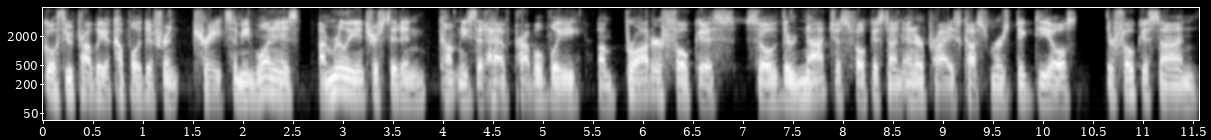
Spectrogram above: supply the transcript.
go through probably a couple of different traits. I mean, one is I'm really interested in companies that have probably a broader focus. So they're not just focused on enterprise customers, big deals. They're focused on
